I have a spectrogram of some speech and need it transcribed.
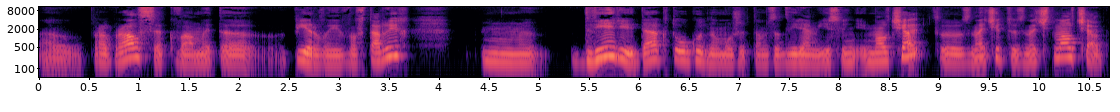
э, пробрался к вам, это первое. Во-вторых, двери, да, кто угодно может там за дверями. Если молчат, значит, значит молчат.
